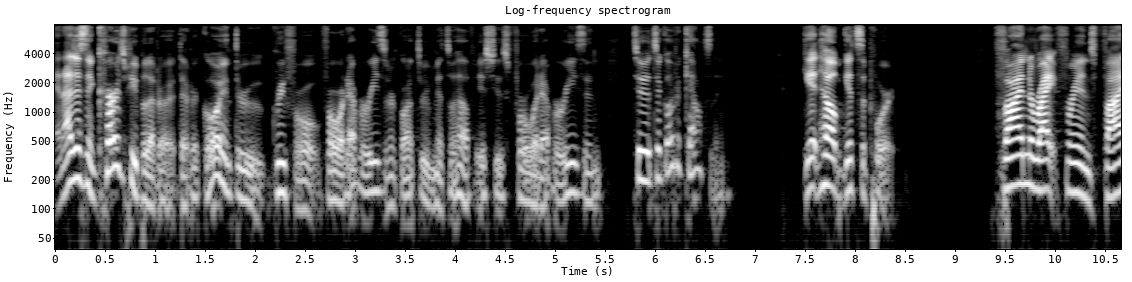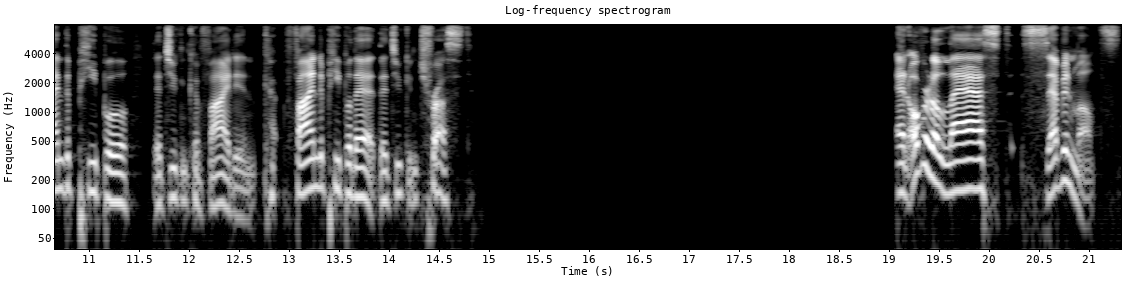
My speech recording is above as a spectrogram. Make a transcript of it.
And I just encourage people that are that are going through grief for, for whatever reason or going through mental health issues for whatever reason to, to go to counseling. Get help, get support. Find the right friends, find the people that you can confide in, find the people that, that you can trust. And over the last seven months,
